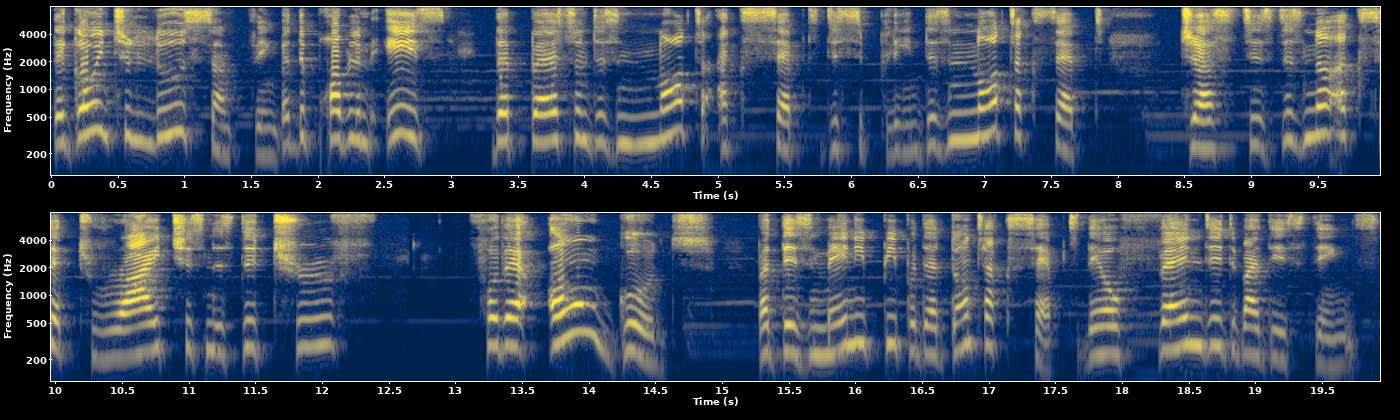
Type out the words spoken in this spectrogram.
they're going to lose something. But the problem is the person does not accept discipline, does not accept justice, does not accept righteousness, the truth for their own good. But there's many people that don't accept. They're offended by these things.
